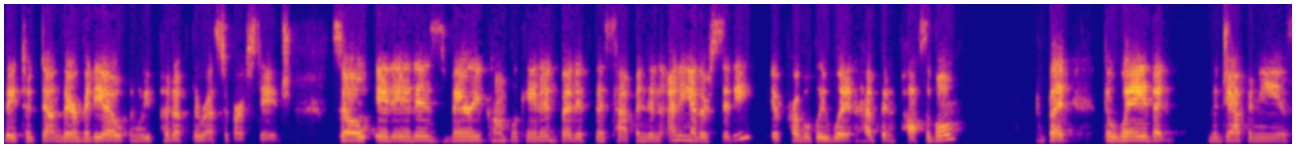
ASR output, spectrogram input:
they took down their video and we put up the rest of our stage. So it, it is very complicated, but if this happened in any other city, it probably wouldn't have been possible. But the way that the Japanese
